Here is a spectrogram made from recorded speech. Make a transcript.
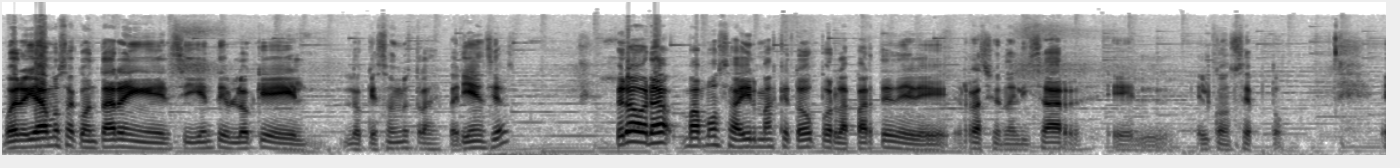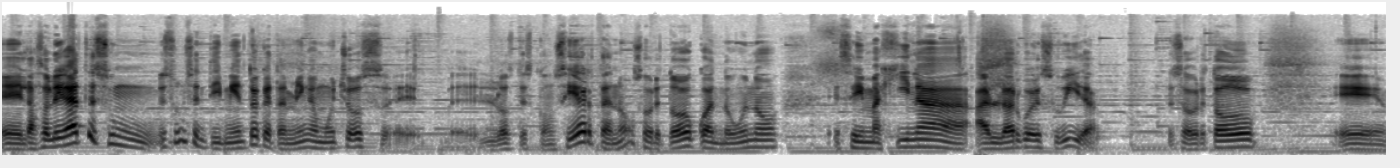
bueno, ya vamos a contar en el siguiente bloque el lo que son nuestras experiencias. Pero ahora vamos a ir más que todo por la parte de racionalizar el, concepto. Eh, la soledad es un, es un, sentimiento que también a muchos eh, los desconcierta, ¿no? Sobre todo cuando uno se imagina a lo largo de su vida. Sobre todo eh,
